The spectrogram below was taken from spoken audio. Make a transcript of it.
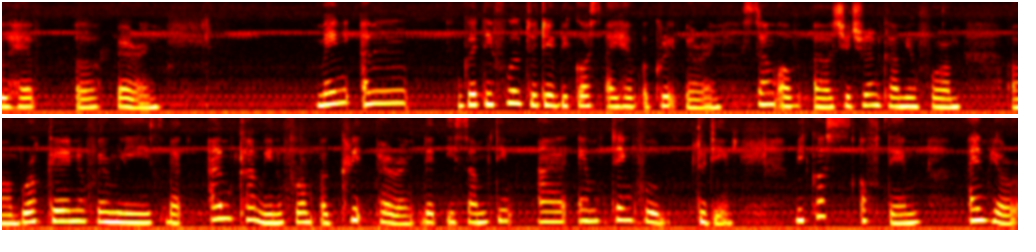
to have a parent. Many I'm grateful today because I have a great parent. Some of uh, children coming from uh, broken families, but I'm coming from a great parent. That is something I am thankful today. Because of them, I'm here.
